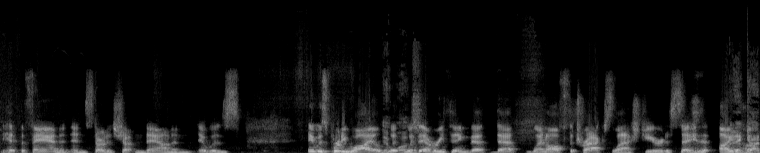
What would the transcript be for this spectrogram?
hit the fan and, and, started shutting down. And it was it was pretty wild with, with, everything that that went off the tracks last year. To say that Idaho,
